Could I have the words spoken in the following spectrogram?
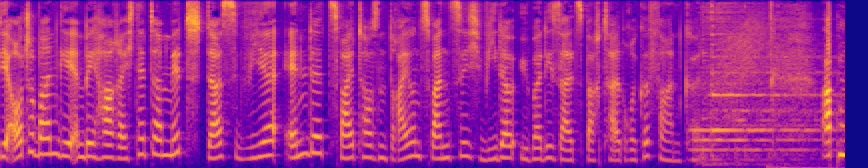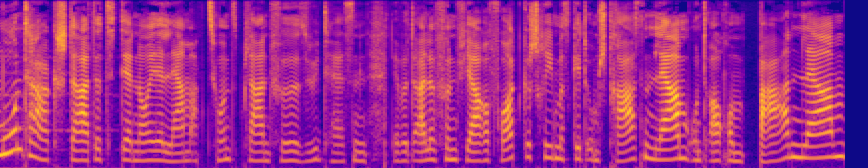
Die Autobahn GmbH rechnet damit, dass wir Ende 2023 wieder über die Salzbachtalbrücke fahren können. Ab Montag startet der neue Lärmaktionsplan für Südhessen. Der wird alle fünf Jahre fortgeschrieben. Es geht um Straßenlärm und auch um Bahnlärm.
